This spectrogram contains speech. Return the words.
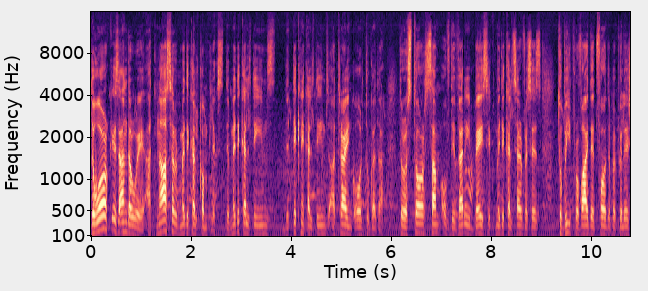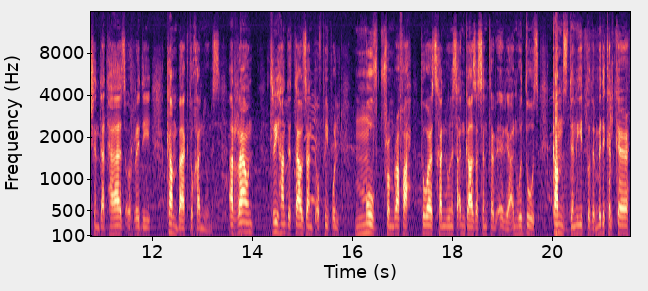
The work is underway at Nasser Medical Complex. The medical teams, the technical teams are trying all together to restore some of the very oh. basic medical services to be provided for the population that has already come back to Khan Yunis. Around 300,000 of people moved from Rafah towards Khan Yunis and Gaza Center area and with those comes the need to the medical care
